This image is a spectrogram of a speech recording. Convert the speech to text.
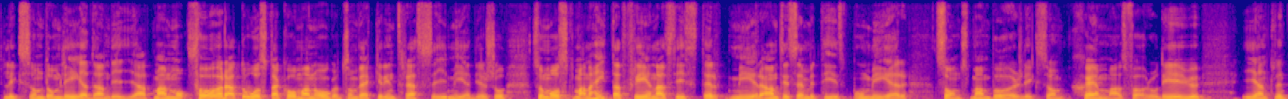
liksom de ledande i. Att man må, för att åstadkomma något som väcker intresse i medier så, så måste man ha hittat fler nazister, mer antisemitism och mer sånt som man bör liksom skämmas för. Och det är ju egentligen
